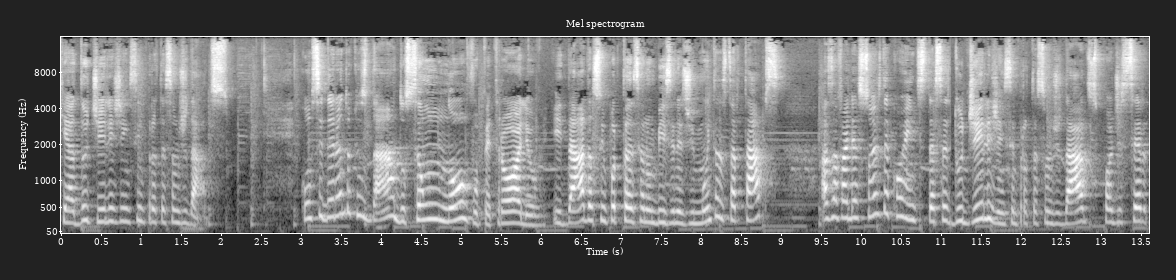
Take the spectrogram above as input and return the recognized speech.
que é a due diligence em proteção de dados. Considerando que os dados são um novo petróleo e dada a sua importância no business de muitas startups, as avaliações decorrentes dessa due diligence em proteção de dados pode ser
